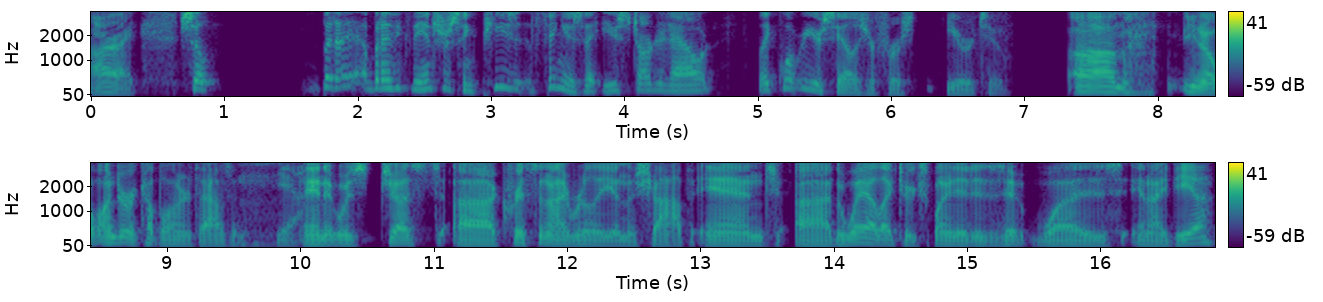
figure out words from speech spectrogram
all right. So, but I, but I think the interesting piece thing is that you started out like what were your sales your first year or two? Um, you know, under a couple hundred thousand. Yeah. And it was just uh, Chris and I really in the shop. And uh, the way I like to explain it is it was an idea,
